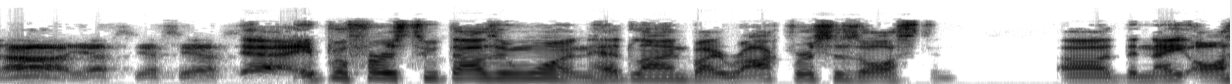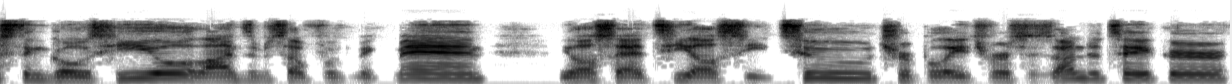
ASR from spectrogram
ah, yes, yes, yes. Yeah, April 1st, 2001, headlined by Rock versus Austin. Uh, the night Austin goes heel, aligns himself with McMahon. You also had TLC 2, Triple H versus Undertaker.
